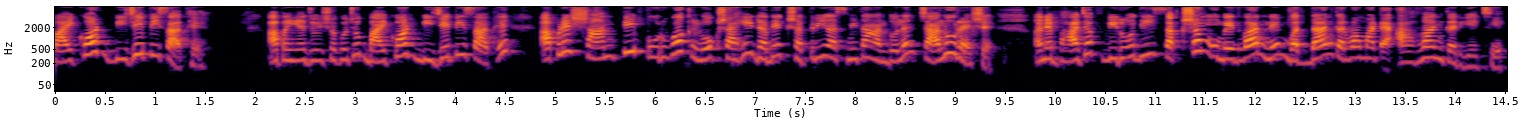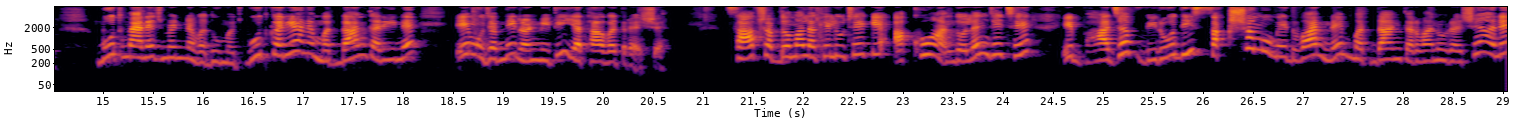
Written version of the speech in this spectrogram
બાયકોટ બીજેપી સાથે. આપ અહીંયા જોઈ શકો છો બાયકોટ બીજેપી સાથે આપણે શાંતિપૂર્વક લોકશાહી ઢબે ક્ષત્રિય અસ્મિતા આંદોલન ચાલુ રહેશે અને ભાજપ વિરોધી સક્ષમ ઉમેદવારને મતદાન કરવા માટે આહવાન કરીએ છીએ. બૂથ મેનેજમેન્ટને વધુ મજબૂત કરીએ અને મતદાન કરીને એ મુજબની રણનીતિ યથાવત રહેશે. સાફ શબ્દોમાં લખેલું છે કે આખું આંદોલન જે છે એ ભાજપ વિરોધી સક્ષમ ઉમેદવારને મતદાન કરવાનું રહેશે અને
